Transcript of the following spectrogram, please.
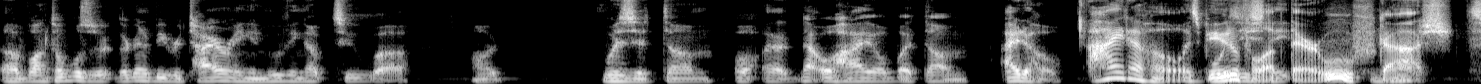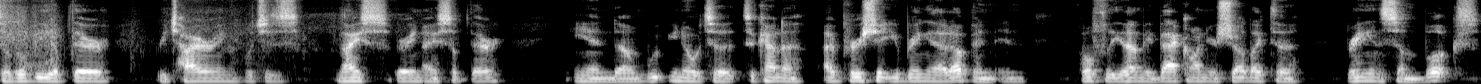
uh, Von Tobels are they're going to be retiring and moving up to uh, uh was it um oh, uh, not Ohio but um Idaho. Idaho. It's beautiful up there. Oof, Mhm. gosh. So they'll be up there retiring, which is nice, very nice up there. And um, we, you know, to to kind of, I appreciate you bringing that up, and and hopefully you'll have me back on your show. I'd like to bring in some books,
